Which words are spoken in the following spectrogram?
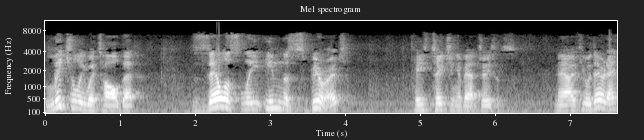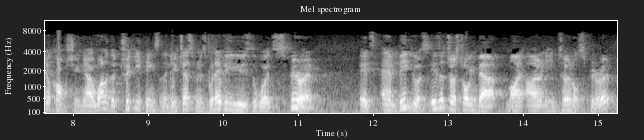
literally we're told that zealously in the Spirit, he's teaching about Jesus. Now, if you were there at annual conference, you know one of the tricky things in the New Testament is whenever you use the word Spirit, it's ambiguous. Is it just talking about my own internal spirit,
